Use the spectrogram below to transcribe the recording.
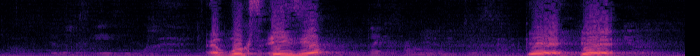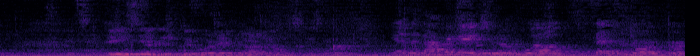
stuff. It looks easier. It looks easier. Like from a distance. Yeah, yeah. It's easier to do what everyone else is doing. Yeah, the navigation of world says don't go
